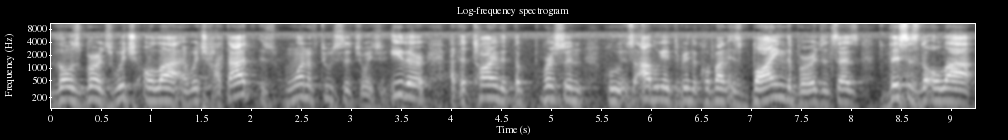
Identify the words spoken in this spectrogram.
those birds which olah and which hatat is one of two situations. Either at the time that the person who is obligated to bring the korban is buying the birds and says this is the olah,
